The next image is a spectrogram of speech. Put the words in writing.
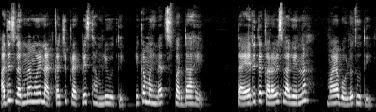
आधीच लग्नामुळे नाटकाची प्रॅक्टिस थांबली होती. एका महिन्यात स्पर्धा आहे. तयारी तर करावीच लागेल ना? माया बोलत होती.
